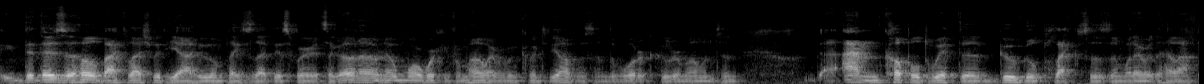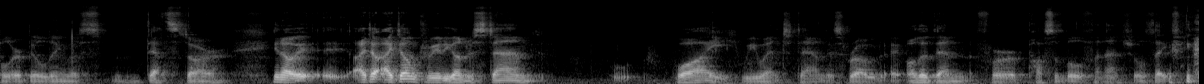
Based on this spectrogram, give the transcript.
There's a whole backlash with Yahoo and places like this where it's like, oh no, no more working from home. Everyone come into the office and the water cooler moment, and and coupled with the Google Plexes and whatever the hell Apple are building, this Death Star. You know, I don't, I don't really understand why we went down this road, eh, other than for possible financial savings.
